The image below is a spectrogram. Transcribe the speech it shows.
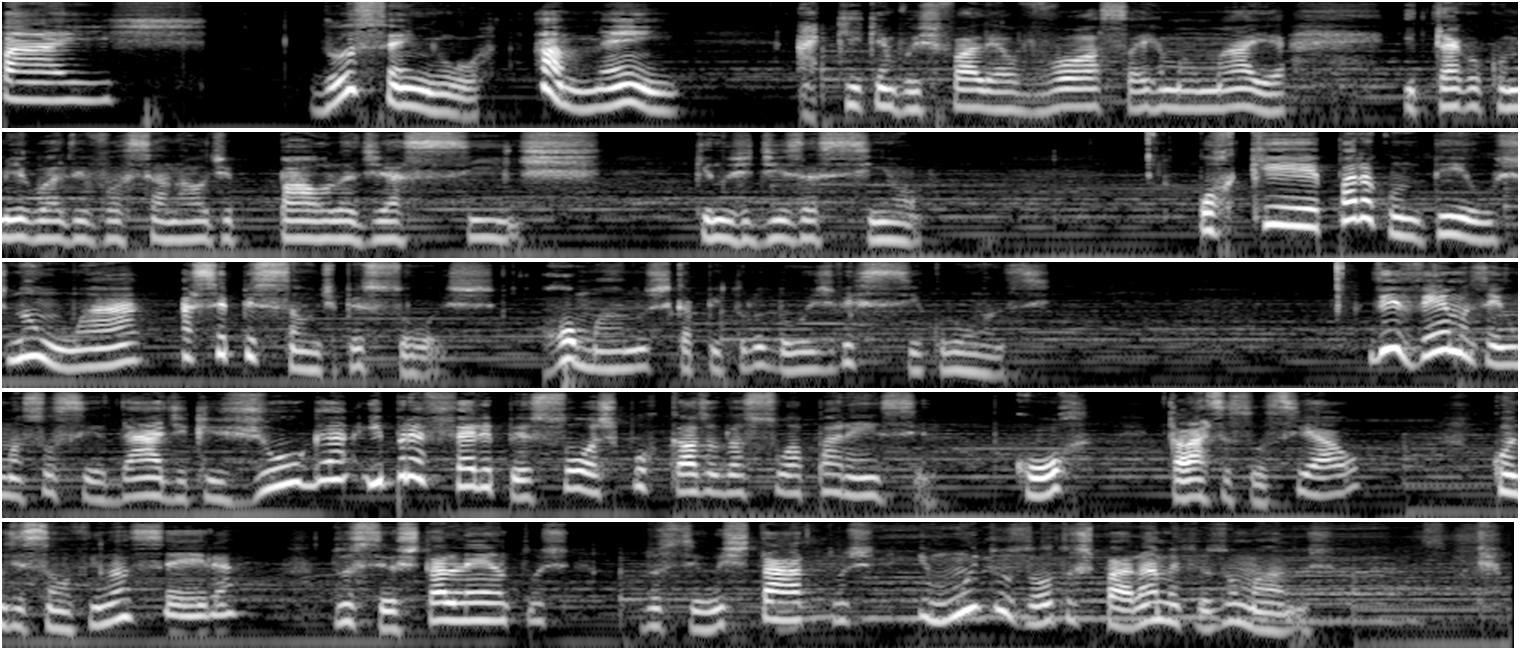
paz do Senhor. Amém. Aqui quem vos fala é a vossa irmã Maia e trago comigo a devocional de Paula de Assis, que nos diz assim, ó: Porque para com Deus não há acepção de pessoas. Romanos capítulo 2, versículo 11. Vivemos em uma sociedade que julga e prefere pessoas por causa da sua aparência, cor, classe social, condição financeira, dos seus talentos, do seu status e muitos outros parâmetros humanos.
